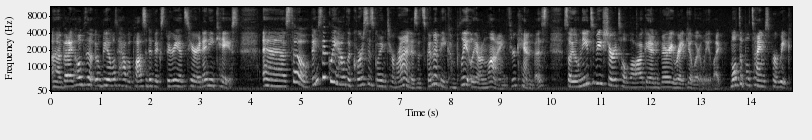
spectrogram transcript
uh, but I hope that you'll be able to have a positive experience here in any case. Uh, so basically how the course is going to run is it's going to be completely online through Canvas. So you'll need to be sure to log in very regularly, like multiple times per week,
